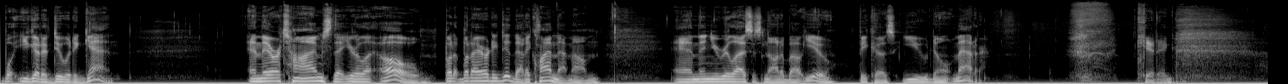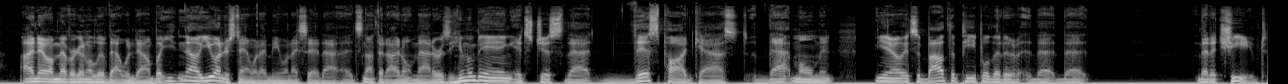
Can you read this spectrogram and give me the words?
What you got to do it again. And there are times that you're like, oh, but but I already did that. I climbed that mountain, and then you realize it's not about you because you don't matter. Kidding. I know I'm never going to live that one down, but you, no, you understand what I mean when I say that. It's not that I don't matter as a human being. It's just that this podcast, that moment, you know, it's about the people that uh, that that that achieved.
